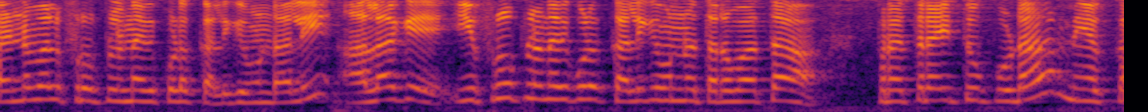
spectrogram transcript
రెన్యువల్ ప్రూఫ్లు అనేది కూడా కలిగి ఉండాలి. అలాగే ఈ ప్రూఫ్లు అనేది కూడా కలిగి ఉన్న తర్వాత ప్రతి రైతు కూడా మీ యొక్క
